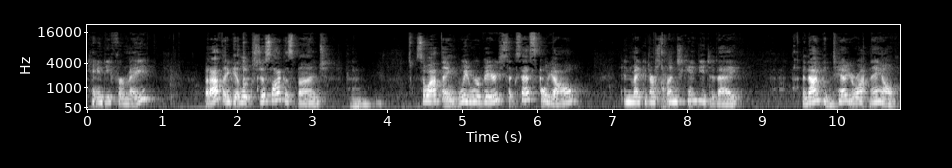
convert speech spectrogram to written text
candy for me, but I think it looks just like a sponge. Mm -hmm. So I think we were very successful, y'all, in making our sponge candy today. And I can tell you right now,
